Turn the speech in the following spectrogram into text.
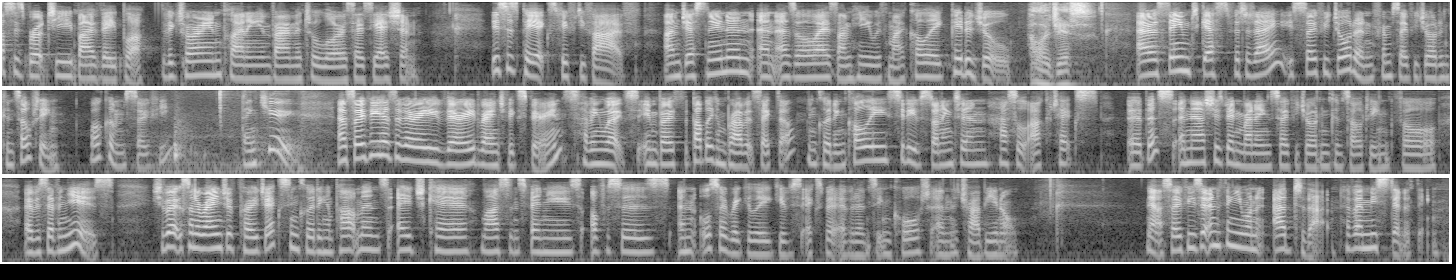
Podcast is brought to you by VPLA, the Victorian Planning Environmental Law Association. This is PX55. I'm Jess Noonan, and as always, I'm here with my colleague Peter Jewell. Hello, Jess. Our esteemed guest for today is Sophie Jordan from Sophie Jordan Consulting. Welcome, Sophie. Thank you. Now, Sophie has a very varied range of experience, having worked in both the public and private sector, including Collie, City of Stonington, Hassell Architects, Urbis, and now she's been running Sophie Jordan Consulting for over seven years. She works on a range of projects, including apartments, aged care, licensed venues, offices, and also regularly gives expert evidence in court and the tribunal. Now, Sophie, is there anything you want to add to that? Have I missed anything?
